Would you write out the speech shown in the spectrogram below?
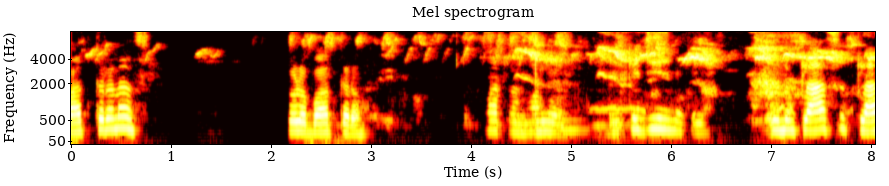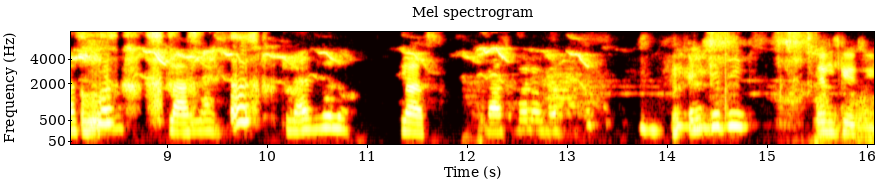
बात करो ना। थोड़ा बात करो। एलकेजी निकला क्लास क्लास क्लास क्लास बोलो क्लास क्लास बोलो एलकेजी एलकेजी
